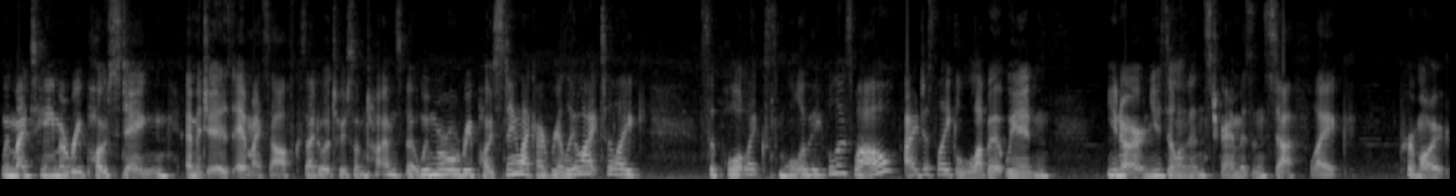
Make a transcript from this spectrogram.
when my team are reposting images and myself because I do it too sometimes but when we're all reposting like I really like to like support like smaller people as well. I just like love it when you know New Zealand Instagrammers and stuff like promote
